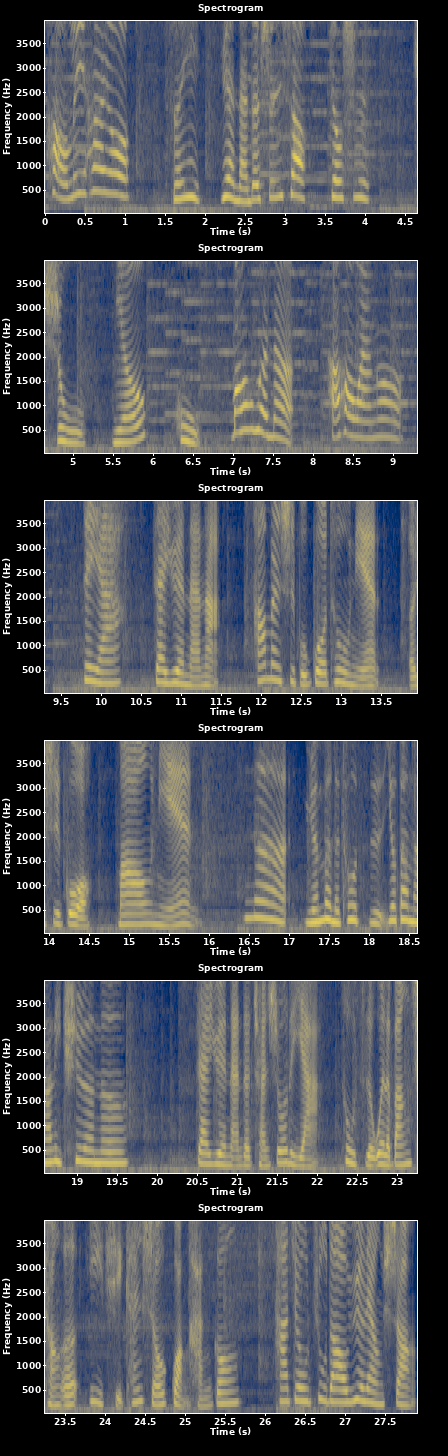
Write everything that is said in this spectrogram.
好厉害哦！所以越南的生肖就是鼠、牛、虎、猫了呢，好好玩哦！对呀，在越南呐、啊，他们是不过兔年，而是过猫年。那原本的兔子又到哪里去了呢？在越南的传说里呀、啊，兔子为了帮嫦娥一起看守广寒宫，它就住到月亮上，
